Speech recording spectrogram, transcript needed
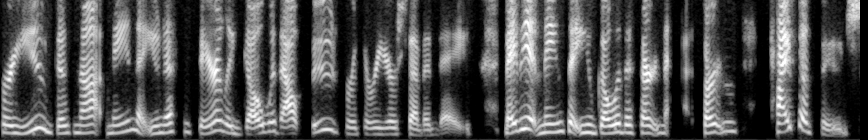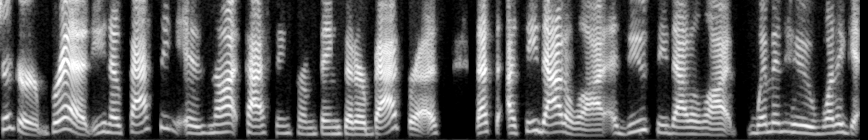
for you does not mean that you necessarily go without food for three or seven days. Maybe it means that you go with a certain certain type of food, sugar, bread. You know, fasting is not fasting from things that are bad for us. That's I see that a lot. I do see that a lot. Women who want to get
